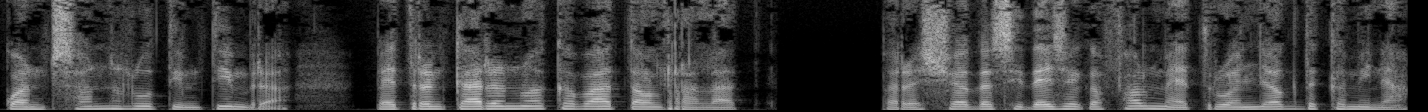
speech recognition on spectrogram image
Quan sona l'últim timbre, Petra encara no ha acabat el relat per això decideix agafar el metro en lloc de caminar.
